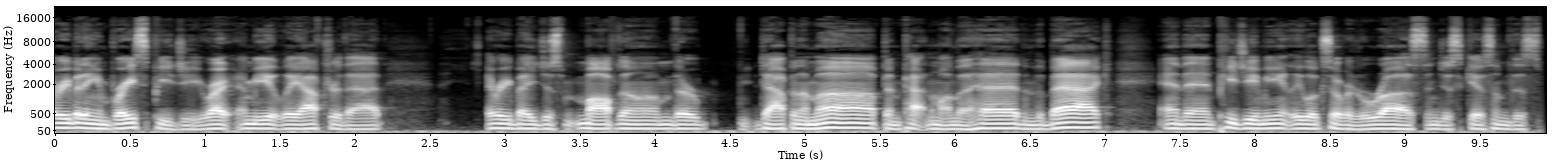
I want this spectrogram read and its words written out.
everybody embraced PG right immediately after that. Everybody just mobbed them. They're dapping them up and patting them on the head and the back. And then PG immediately looks over to Russ and just gives him this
